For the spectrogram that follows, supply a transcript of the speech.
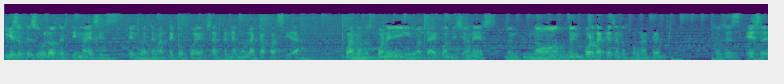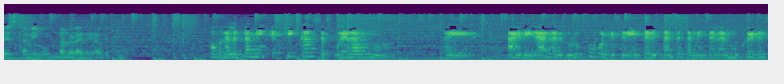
y eso te sube la autoestima, decís el guatemalteco puede, o sea, tenemos la capacidad cuando nos ponen en igualdad de condiciones, no, no, importa que se nos ponga enfrente. Entonces, ese es también un valor agregado que tiene. Ojalá también que chicas se puedan eh, agregar al grupo porque sería interesante también tener mujeres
